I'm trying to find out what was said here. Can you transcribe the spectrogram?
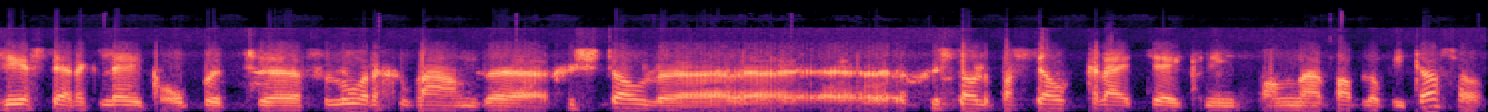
zeer sterk leek op het verloren gewaande gestolen, gestolen pastelkrijttekening van Pablo Picasso.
